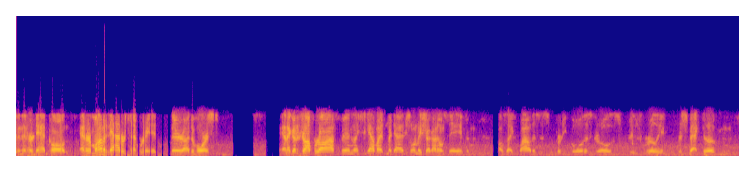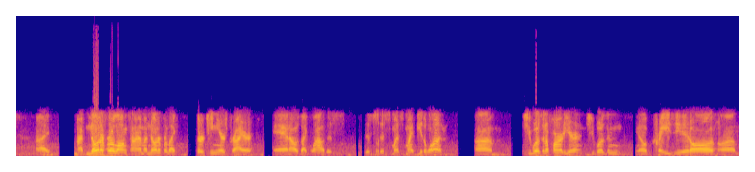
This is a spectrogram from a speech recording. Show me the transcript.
and then her dad called and her mom and dad are separated. They're uh, divorced. And I got to drop her off and like she yeah, my my dad just want to make sure I got home safe and I was like, Wow, this is pretty cool. This girl is is really respective and I I've known her for a long time. I've known her for like thirteen years prior and I was like, Wow, this this this must might be the one. Um, she wasn't a partier. She wasn't you know crazy at all. Um,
